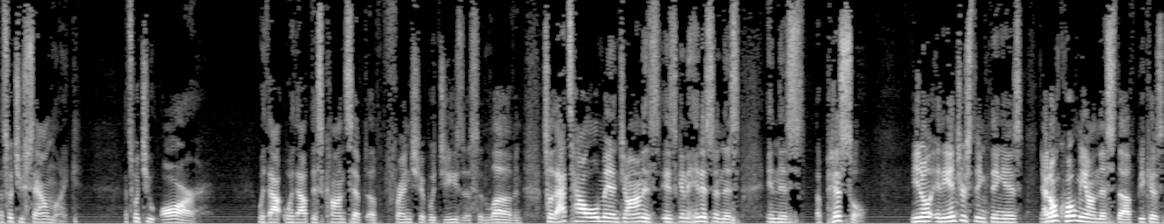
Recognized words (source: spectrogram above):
That's what you sound like. That's what you are without, without this concept of friendship with Jesus and love. And so that's how old man John is, is going to hit us in this, in this epistle. You know, the interesting thing is, now don't quote me on this stuff because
